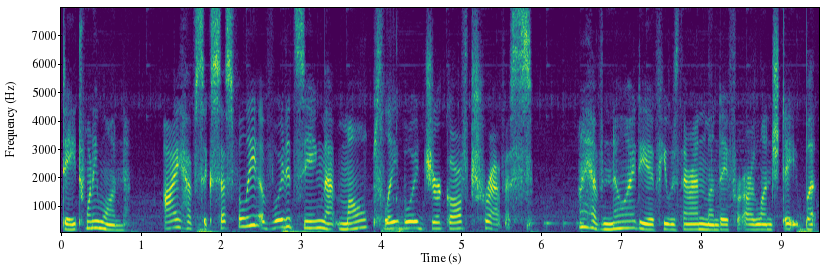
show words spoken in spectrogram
day 21. I have successfully avoided seeing that mall playboy jerk off Travis. I have no idea if he was there on Monday for our lunch date, but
